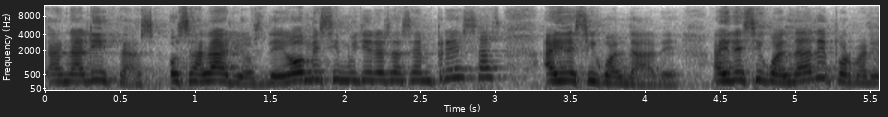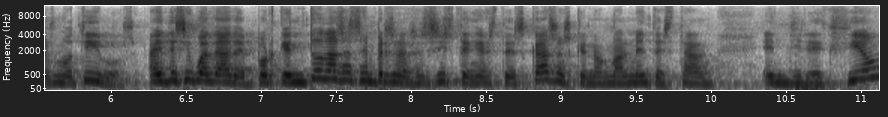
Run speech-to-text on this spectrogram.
analizas os salarios de homes e mulleres das empresas, hai desigualdade. Hai desigualdade por varios motivos. Hai desigualdade porque en todas as empresas existen estes casos que normalmente están en dirección,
